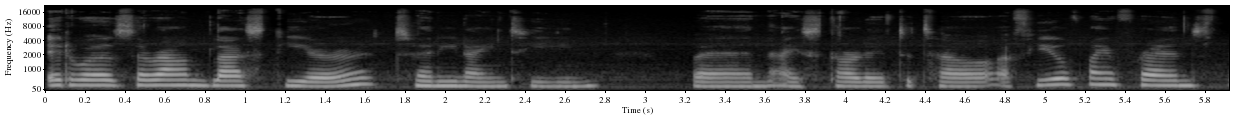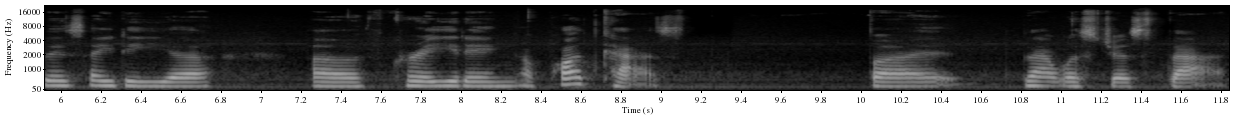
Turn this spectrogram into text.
It was around last year, 2019, when I started to tell a few of my friends this idea of creating a podcast. But that was just that.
